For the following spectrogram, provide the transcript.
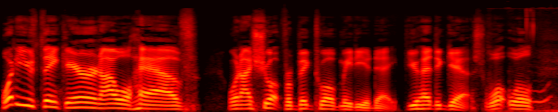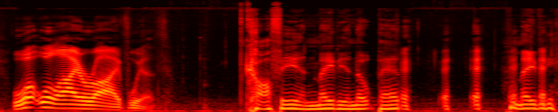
What do you think, Aaron, I will have when I show up for Big 12 Media Day? If you had to guess, what will what will I arrive with? Coffee and maybe a notepad. maybe.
